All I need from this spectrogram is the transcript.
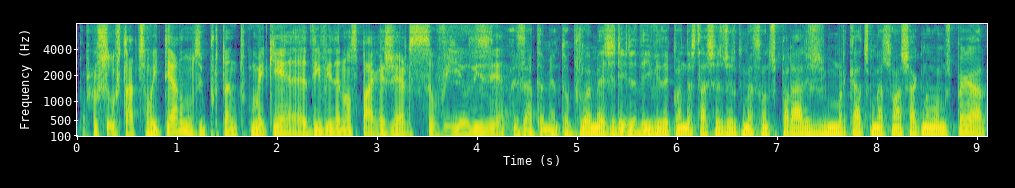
Porque os, os Estados são eternos e, portanto, como é que é? A dívida não se paga, gere-se, ouvi eu dizer. Exatamente. O problema é gerir a dívida quando as taxas de juros começam a disparar e os mercados começam a achar que não vamos pagar.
